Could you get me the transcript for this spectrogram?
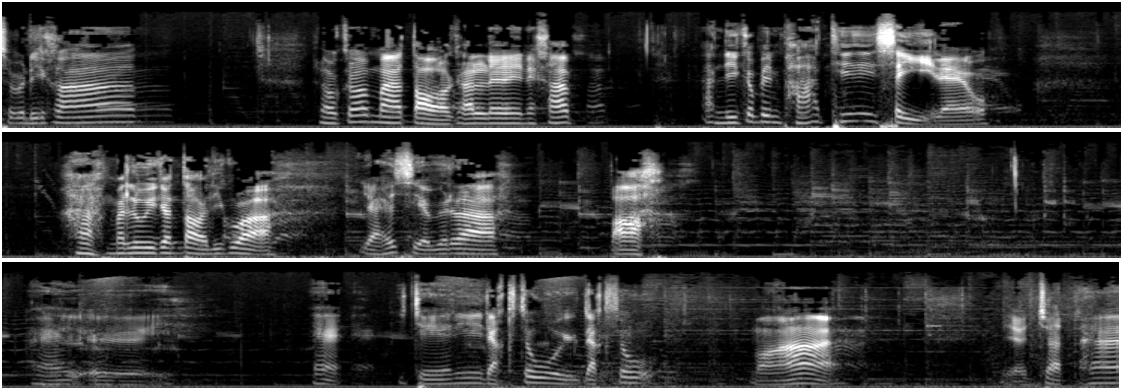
สวัสดีครับ เราก็มาต่อกันเลยนะครับ อันนี้ก็เป็นพาร์ทที่ 4 แล้วฮะมาลุยกันต่อดีกว่า อย่าให้เสียเวลาป่ะให้เอ่ยแหมเจนี่ดักสู้ดักสู้ มา เดี๋ยวจัดให้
